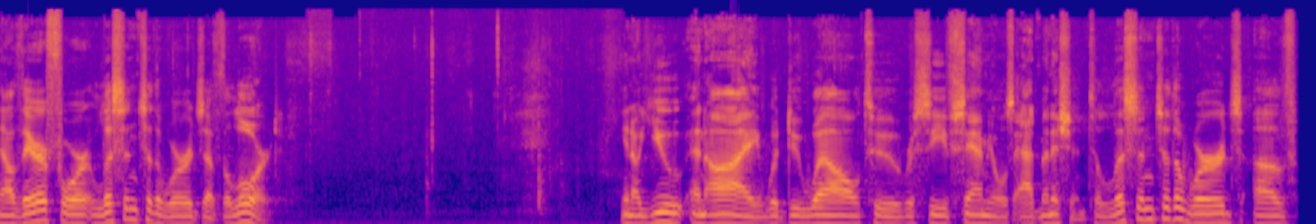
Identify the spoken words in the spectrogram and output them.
Now therefore listen to the words of the Lord." You know, you and I would do well to receive Samuel's admonition, to listen to the words of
